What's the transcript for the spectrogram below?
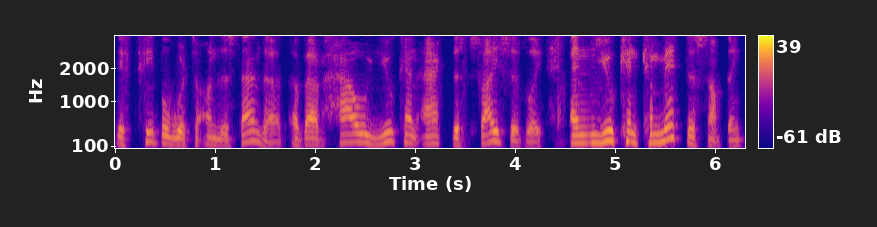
if people were to understand that about how you can act decisively and you can commit to something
